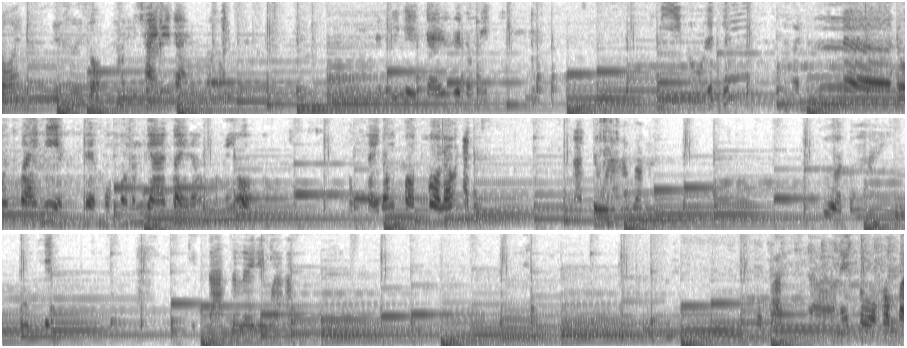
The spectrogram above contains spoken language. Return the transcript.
ร้อยซื้อสองมันใช้ไม่ได้ก็กแต่ที่เอใจก็คือตรงนี้ เล็กๆ เหมือนเอ่อโดนไฟเนี่แต่ผมเอาน้ำยาใส่แล้วมันไม่ออก สงสัยต้องถอดท่อแล้วอัด อัดดูนะครับว่ามันรั่วตรงไหนโอเคติดตามกันเลยดีกว่าครับ ผมอัดในตัวเข้าไป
